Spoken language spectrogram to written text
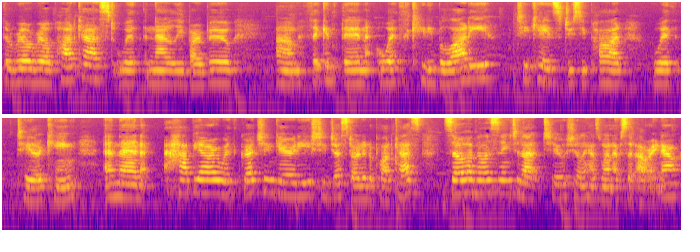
The Real Real Podcast with Natalie Barbu, um, Thick and Thin with Katie Bellotti, TK's Juicy Pod with Taylor King. And then Happy Hour with Gretchen Geraghty. She just started a podcast. So I've been listening to that too. She only has one episode out right now.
